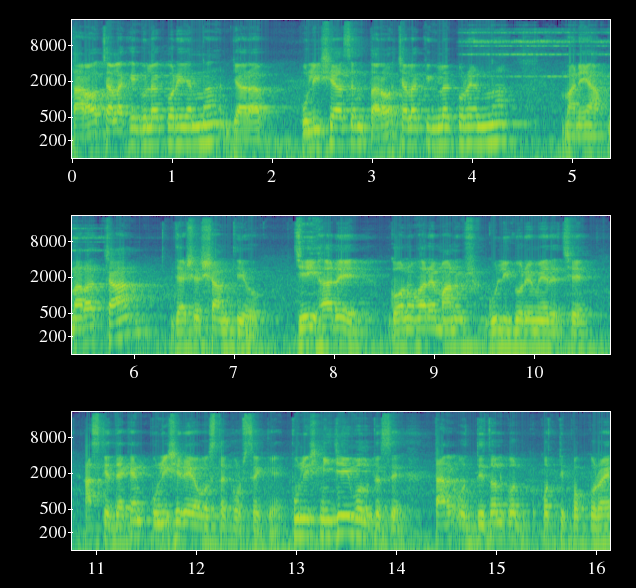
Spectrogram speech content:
তারাও চালাকিগুলা করিয়েন না। যারা পুলিশে আছেন, তারাও চালাকিগুলা করেন না। মানে আপনারা চান দেশের শান্তি হোক। যেই হারে, গণহারে মানুষ গুলি করে মেরেছে। আজকে দেখেন পুলিশের এই অবস্থা করছে কে? পুলিশ নিজেই বলতেছে, তার উদ্যতন কর- কর্তৃপক্ষরা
